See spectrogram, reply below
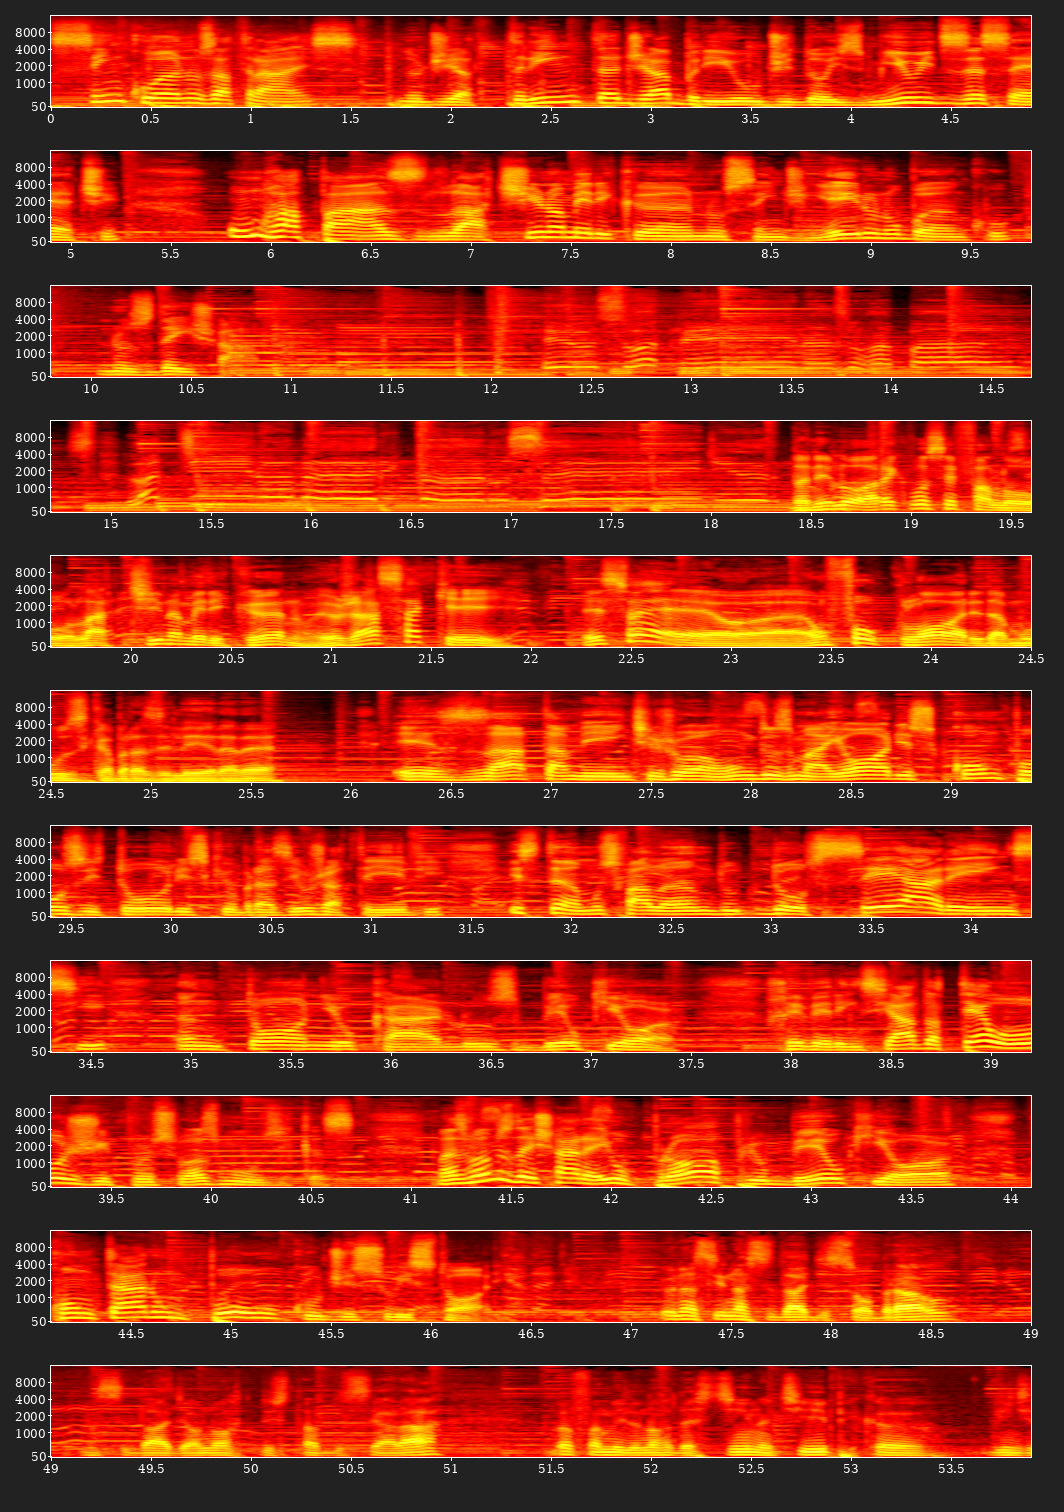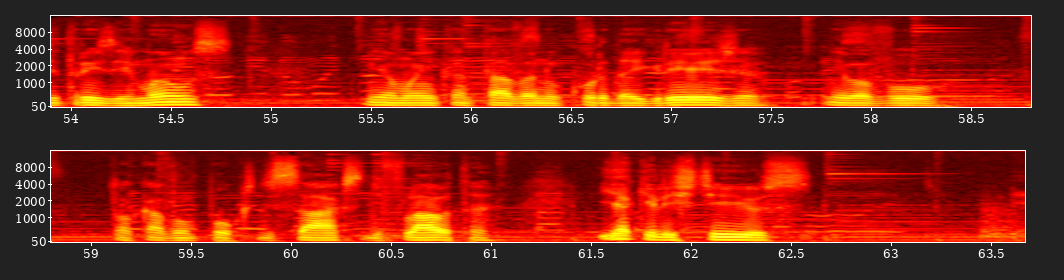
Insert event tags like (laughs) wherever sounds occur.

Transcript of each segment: cinco anos atrás, no dia 30 de abril de 2017, um rapaz latino-americano sem dinheiro no banco nos deixava. Eu sou apenas um rapaz latino-americano sem dinheiro. Danilo, a hora que você falou latino-americano, eu já saquei. Isso é, ó, é um folclore da música brasileira, né? Exatamente, João, um dos maiores compositores que o Brasil já teve. Estamos falando do cearense Antônio Carlos Belchior, reverenciado até hoje por suas músicas. Mas vamos deixar aí o próprio Belchior contar um pouco de sua história. Eu nasci na cidade de Sobral, uma cidade ao norte do estado do Ceará, uma família nordestina típica, 23 irmãos. Minha mãe cantava no coro da igreja, meu avô tocava um pouco de sax, de flauta, e aqueles tios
